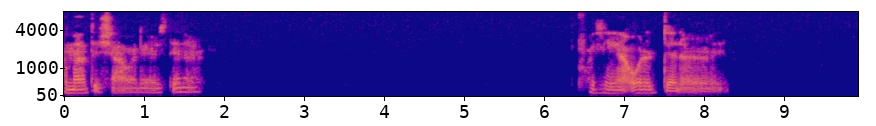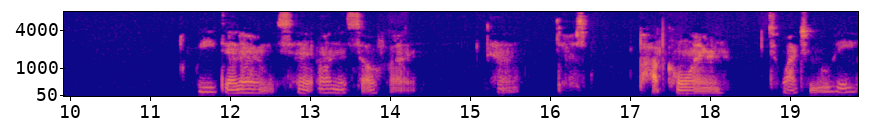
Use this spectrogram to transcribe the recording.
come out the shower, there's dinner. Fortunately, I ordered dinner we eat dinner and we sit on the sofa. Uh, there's popcorn to watch a movie.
